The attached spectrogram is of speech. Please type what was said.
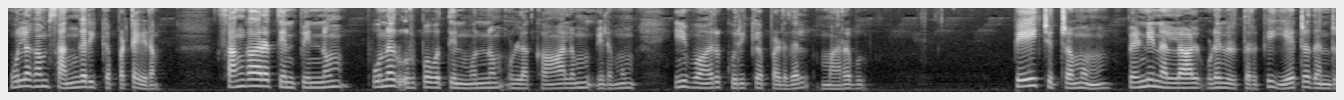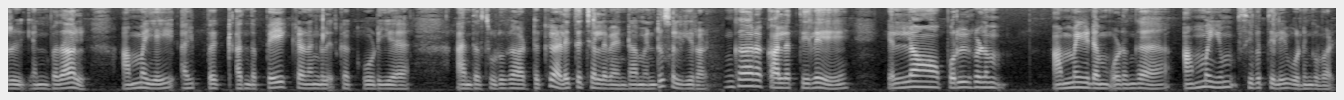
உலகம் சங்கரிக்கப்பட்ட இடம். சங்காரத்தின் பின்னும் புனர் உற்பவத்தின் முன்னும் உள்ள காலமும் இடமும் இவ்வாறு குறிக்கப்படுதல் மரபு. பேய்ச்சுற்றமும் சுற்றமும் பெண்ணினல்லால் உடனிருத்தற்கு ஏற்றதன்று என்பதால் அம்மையை ஐப்பெக் அந்த பேய்க்கணங்கள் இருக்கக்கூடிய அந்த சுடுகாட்டுக்கு அழைத்துச் செல்ல வேண்டாம் என்று சொல்கிறாள். அங்கார காலத்திலே எல்லா பொருள்களும் அம்மையிடம் ஒடுங்க அம்மையும் சிவத்திலே ஒடுங்குவாள்.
